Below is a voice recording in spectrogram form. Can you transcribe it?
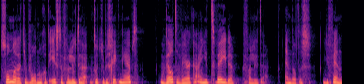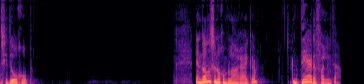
zonder dat je bijvoorbeeld nog het eerste valuta tot je beschikking hebt, wel te werken aan je tweede valuta. En dat is je fans, je doelgroep. En dan is er nog een belangrijke, derde valuta.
